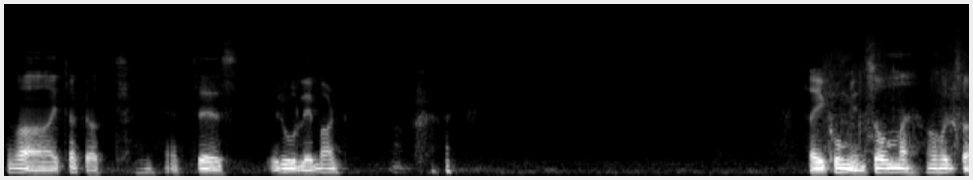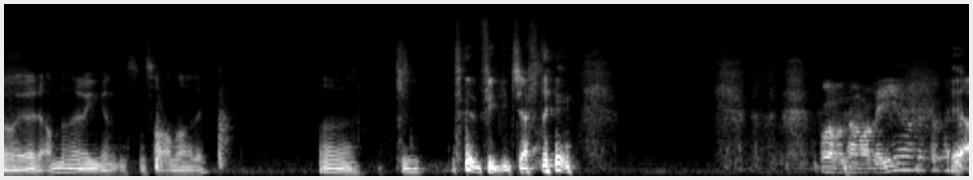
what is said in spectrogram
Det var ikke akkurat et eh, rolig barn. Så jeg kom inn sånn og holdt på å gjøre, men det var ingen som sa noe heller. Så jeg fikk ikke kjeft engang. Var var lei? Ja,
